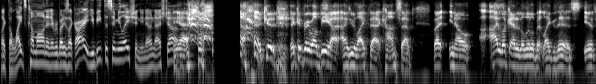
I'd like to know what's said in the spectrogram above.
like the lights come on and everybody's like, all right, you beat the simulation, you know, nice job. Yeah. it could it could very well be. I, I do like that concept. But you know, I look at it a little bit like this. If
